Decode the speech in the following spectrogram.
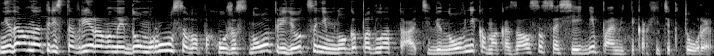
Недавно отреставрированный дом Русова, похоже, снова придется немного подлатать. Виновником оказался соседний памятник архитектуры.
